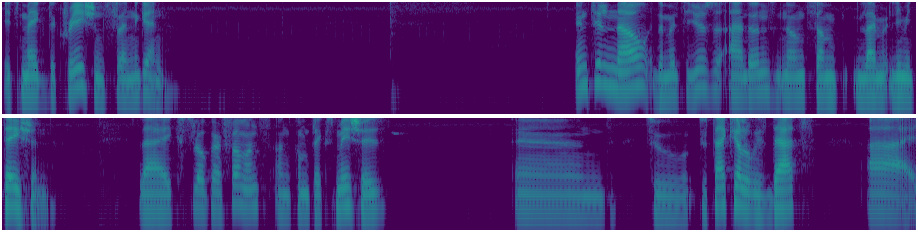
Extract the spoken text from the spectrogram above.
it makes the creation fun again. Until now, the multi-user add-ons known some lim limitation, like slow performance on complex meshes. And to, to tackle with that, I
